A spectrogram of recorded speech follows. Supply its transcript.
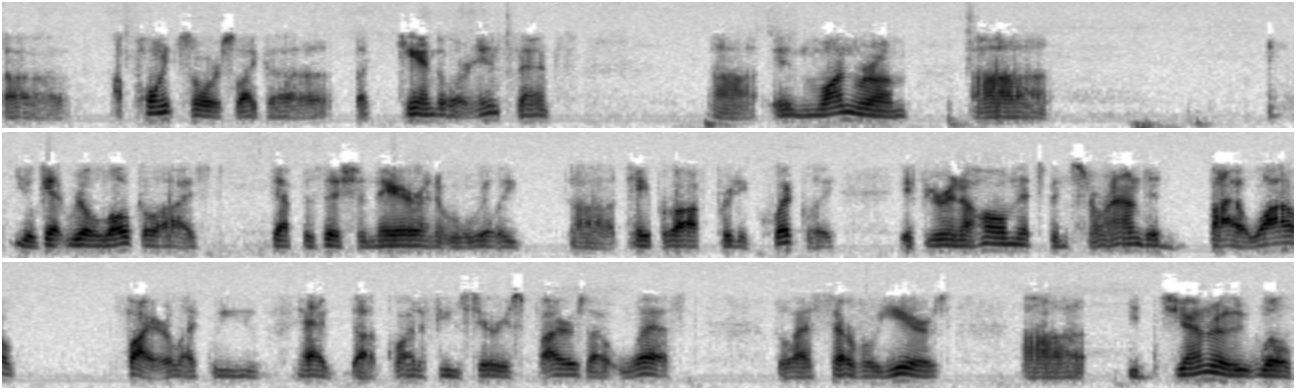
a, a point source like a, a candle or incense uh, in one room, uh, you'll get real localized deposition there, and it will really uh, taper off pretty quickly. If you're in a home that's been surrounded by a wildfire, like we've had uh, quite a few serious fires out west the last several years, uh, you generally will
